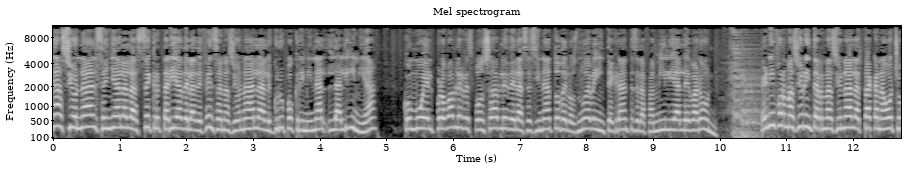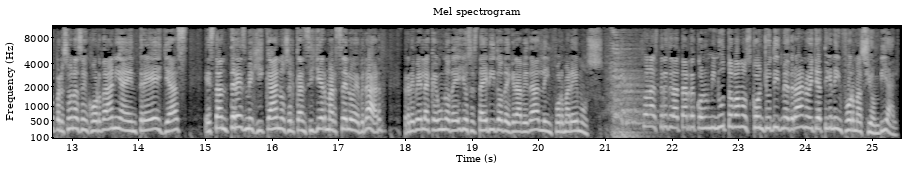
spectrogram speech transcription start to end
nacional señala la Secretaría de la Defensa Nacional al grupo criminal La Línea como el probable responsable del asesinato de los nueve integrantes de la familia Levarón. En información internacional atacan a ocho personas en Jordania, entre ellas están tres mexicanos. El canciller Marcelo Ebrard revela que uno de ellos está herido de gravedad. Le informaremos. Son las tres de la tarde con un minuto. Vamos con Judith Medrano. Ella tiene información vial.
